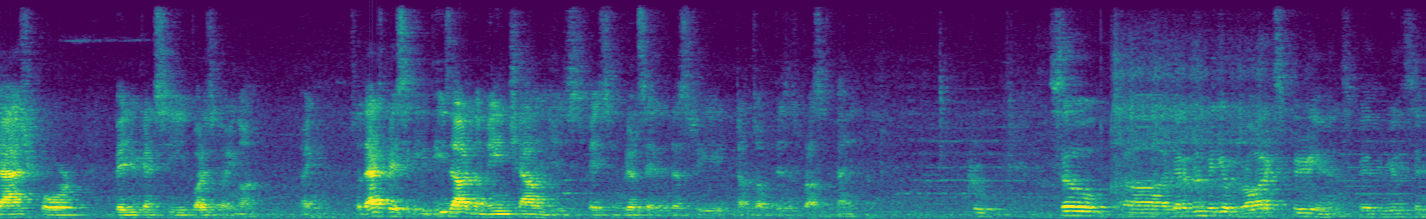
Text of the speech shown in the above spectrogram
dashboard where you can see what is going on. Right? So that's basically, these are the main challenges facing real estate industry in terms of business process management. True. So, uh, gentlemen, with your broad experience with real estate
